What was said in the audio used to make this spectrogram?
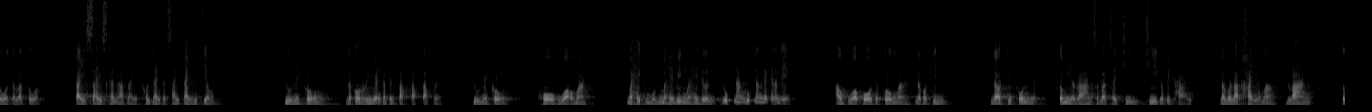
ตัวแต่ละตัว ไก่ไซส์ขนาดไหนเขาใหญ่กับไซส์ไก่นิดเดียว อยู่ในกรงแล้วก็เรียงกันเป็นตับตับตับเลย อยู่ในกรงโผล่หัวออกมา ไม่ให้หมุนไม่ให้วิ่งไม่ให้เดิน ลุกนั่ง ลุกนั่งได้แค่นั้นเอง เอาหัวโผล่จากกรงมาแล้วก็กิน แล้วที่ก้นเนี่ยก็มีรางสำหรับใส่ขี้ขี้ก็ไปขาย แล้วเวลาไข่ออกมา รางก็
